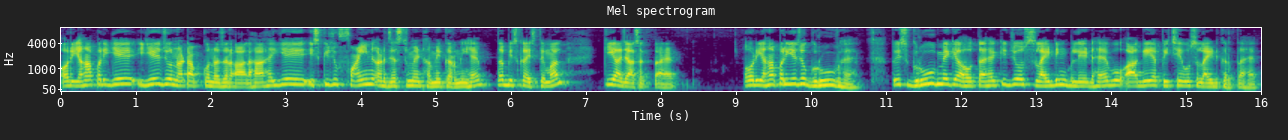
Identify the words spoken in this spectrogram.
और यहाँ पर ये ये जो नट आपको नज़र आ रहा है, ये इसकी जो फाइन एडजस्टमेंट हमें करनी है, तब इसका इस्तेमाल किया जा सकता है। और यहाँ पर ये जो ग्रूव है तो इस ग्रूव में क्या होता है कि जो स्लाइडिंग ब्लेड है, वो आगे या पीछे वो स्लाइड करता है।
